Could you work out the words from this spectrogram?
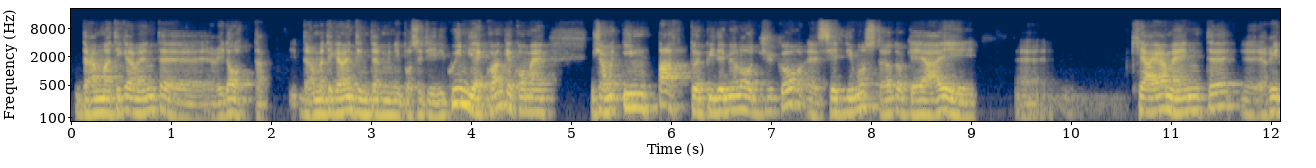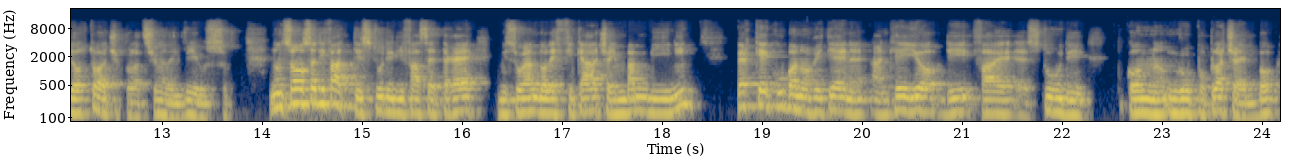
drammaticamente ridotta, drammaticamente in termini positivi. Quindi ecco anche come diciamo, impatto epidemiologico eh, si è dimostrato che hai eh, chiaramente eh, ridotto la circolazione del virus. Non sono stati fatti studi di fase 3 misurando l'efficacia in bambini, perché Cuba non ritiene, anche io, di fare eh, studi con un gruppo placebo,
